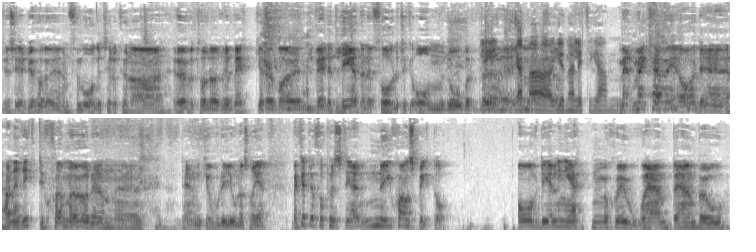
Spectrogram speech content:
du ser, du har ju en förmåga till att kunna övertala Rebecca. Det är bara väldigt ledande frågor du tycker om Robert Berg. Blinka med ögonen lite grann. Men, men kan vi, ja, det han är en riktig charmör den, eh, den gode Jonas Norén. Men kan inte jag få presentera en ny chansplikt då? Avdelning 1, nummer 7, Wham Bamboo.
